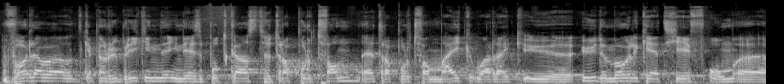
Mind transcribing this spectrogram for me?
voordat we, ik heb een rubriek in, in deze podcast, het rapport van, het rapport van Mike, waar ik u, uh, u de mogelijkheid geef om uh,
